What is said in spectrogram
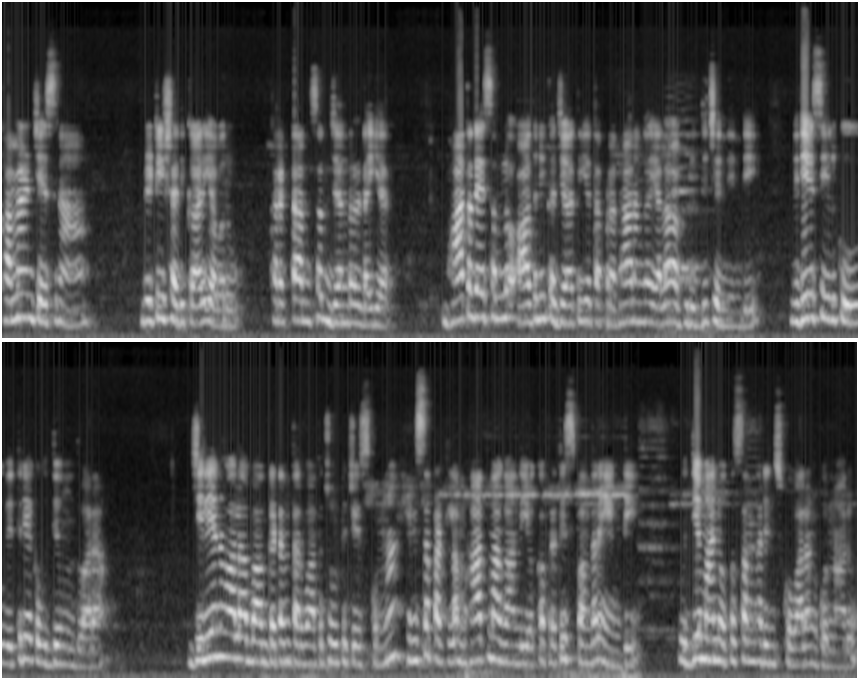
కమాండ్ చేసిన బ్రిటిష్ అధికారి ఎవరు? Correct answer general Dyer. భారతదేశంలో ఆధునిక జాతీయత ప్రధానంగా ఎలా అభివృద్ధి చెందింది? విదేశీయులకు వ్యతిరేక ఉద్యమం ద్వారా. జిలియన్వాలా బాగ్ ఘటన తర్వాత చోటు చేసుకున్న హింస పట్ల మహాత్మా గాంధీ యొక్క ప్రతిస్పందన ఏమిటి? ఉద్యమాన్ని ఉపసంహరించుకోవాలనుకున్నారు.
